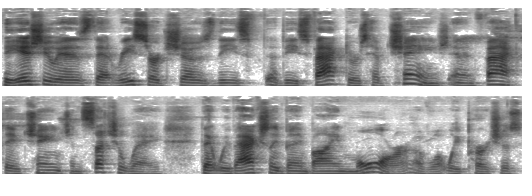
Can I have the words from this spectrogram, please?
The issue is that research shows these these factors have changed, and in fact, they've changed in such a way that we've actually been buying more of what we purchase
